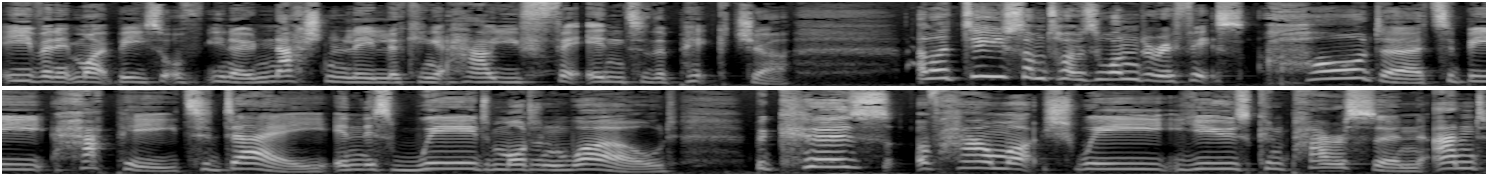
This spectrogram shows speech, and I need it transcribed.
even it might be sort of, you know, nationally looking at how you fit into the picture. And I do sometimes wonder if it's harder to be happy today in this weird modern world because of how much we use comparison and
